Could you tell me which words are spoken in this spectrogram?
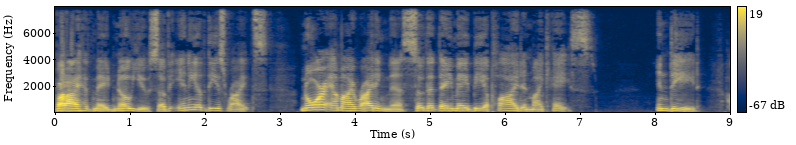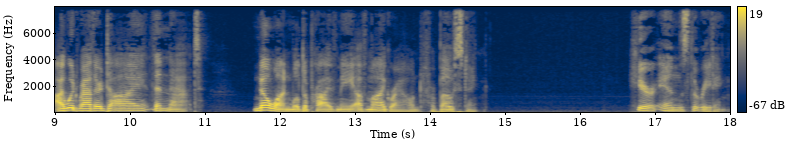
But I have made no use of any of these rights, nor am I writing this so that they may be applied in my case. Indeed, I would rather die than that. No one will deprive me of my ground for boasting. Here ends the reading.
